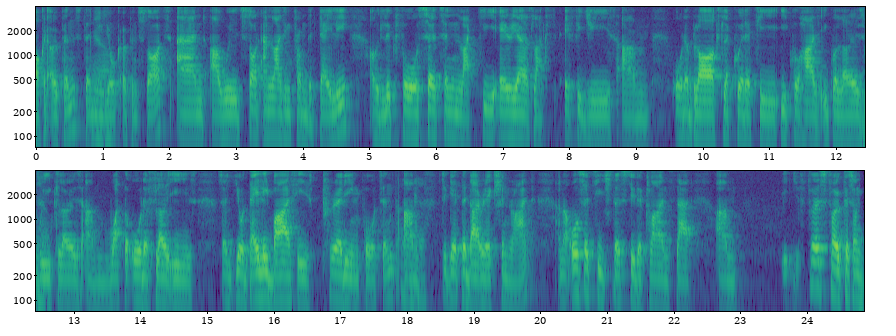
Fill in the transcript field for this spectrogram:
market opens, the New York Open starts, and I would start analyzing from the daily. I would look for certain like key areas like FVGs, um, order blocks, liquidity, equal highs, equal lows, weak lows, um, what the order flow is. So your daily bias is pretty important um, Okay. to get the direction right. And I also teach this to the clients that um, first focus on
